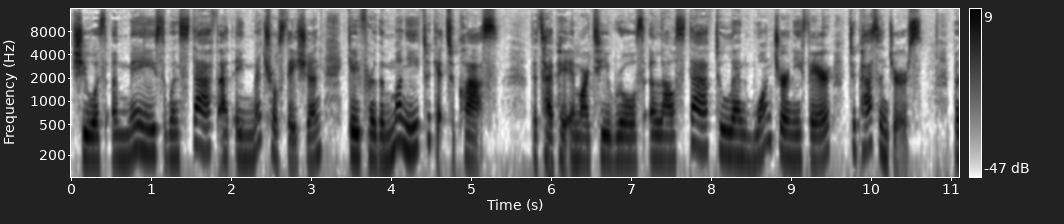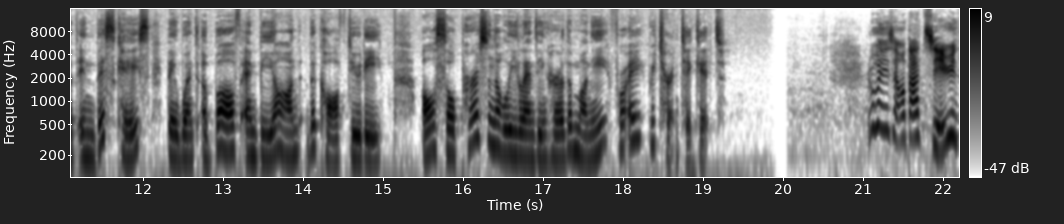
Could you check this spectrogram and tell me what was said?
She was amazed when staff at a metro station gave her the money to get to class. The Taipei MRT rules allow staff to lend one journey fare to passengers. But in this case, they went above and beyond the call of duty, also personally lending her the money for a return ticket. 如果你想要搭捷运，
